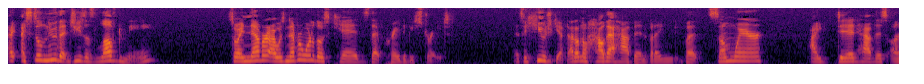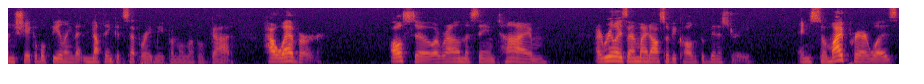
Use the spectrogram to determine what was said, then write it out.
I, I still knew that Jesus loved me, so I never I was never one of those kids that prayed to be straight It's a huge gift. I don't know how that happened, but I but somewhere I did have this unshakable feeling that nothing could separate me from the love of God. However, also around the same time, I realized I might also be called to the ministry. And so my prayer was,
